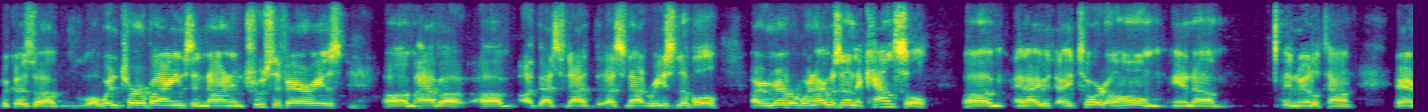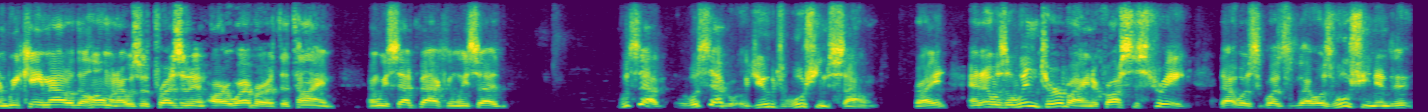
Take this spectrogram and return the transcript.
because uh, wind turbines in non-intrusive areas um, have a um, that's not that's not reasonable. I remember when I was on the council um, and I, I toured a home in um, in Middletown, and we came out of the home, and I was with President Art Weber at the time, and we sat back and we said, "What's that? What's that huge whooshing sound?" Right, and it was a wind turbine across the street that was was that was whooshing, and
